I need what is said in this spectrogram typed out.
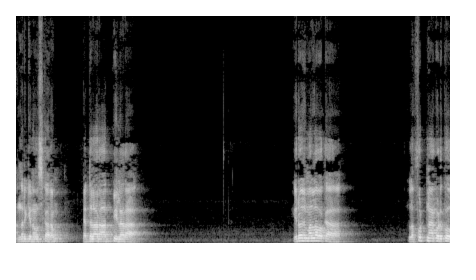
అందరికీ నమస్కారం. పెద్దలారా ఆత్మీయులారా. ఈరోజు మళ్ళా ఒక లఫుట్ నా కొడుకు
